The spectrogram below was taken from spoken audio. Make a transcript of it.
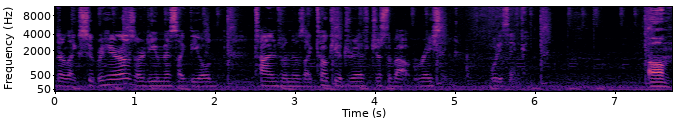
they're like superheroes, or do you miss like the old times when it was like Tokyo Drift, just about racing? What do you think? Um.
